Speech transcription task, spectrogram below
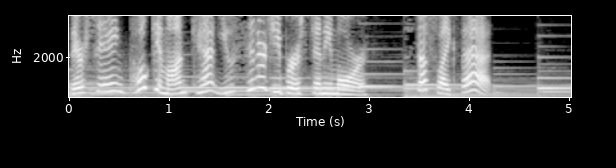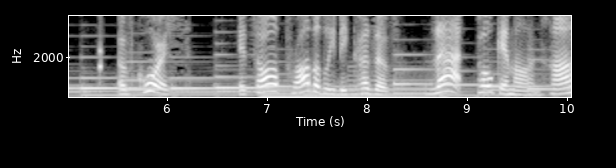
They're saying Pokemon can't use Synergy Burst anymore. Stuff like that. Of course, it's all probably because of that Pokemon, huh?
